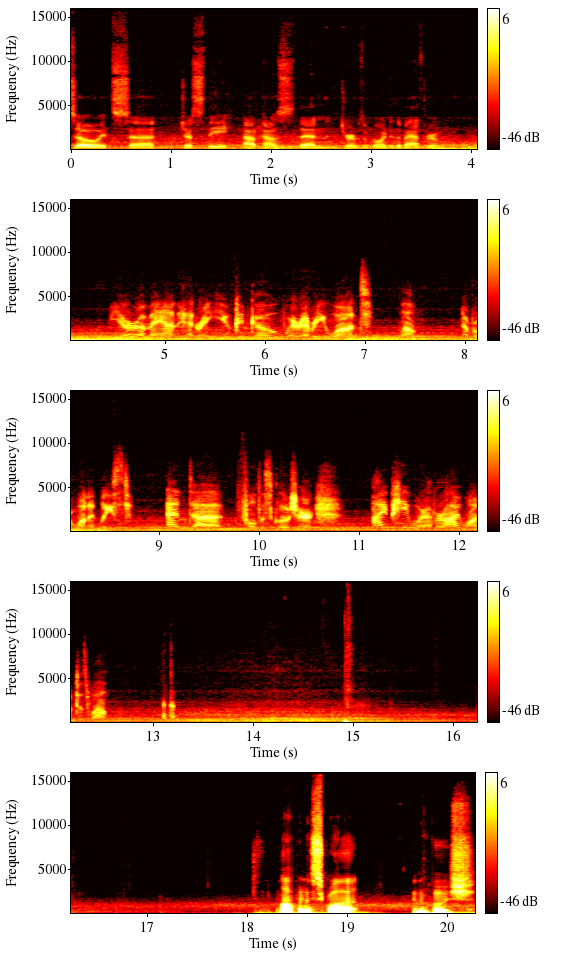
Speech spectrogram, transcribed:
so it's, uh, just the outhouse then, in terms of going to the bathroom? You're a man, Henry. You can go wherever you want. Well, number one at least. And, uh, full disclosure, I pee wherever I want as well. Popping a squat in a bush.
